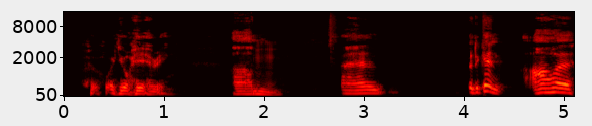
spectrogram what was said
when you're hearing. Um, mm-hmm. and, but again, our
